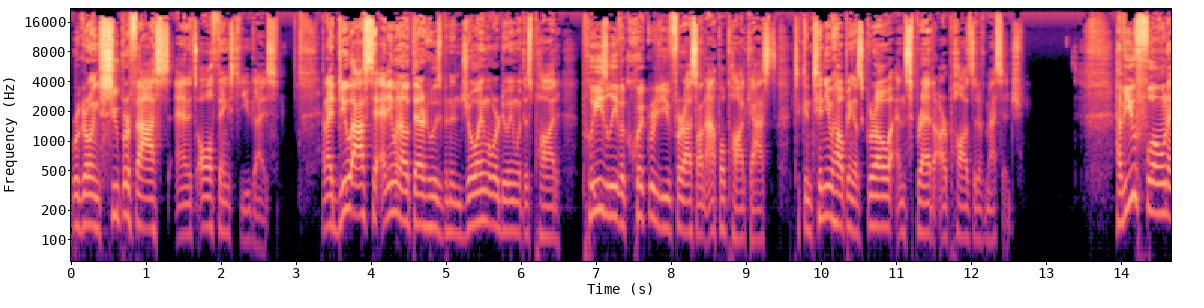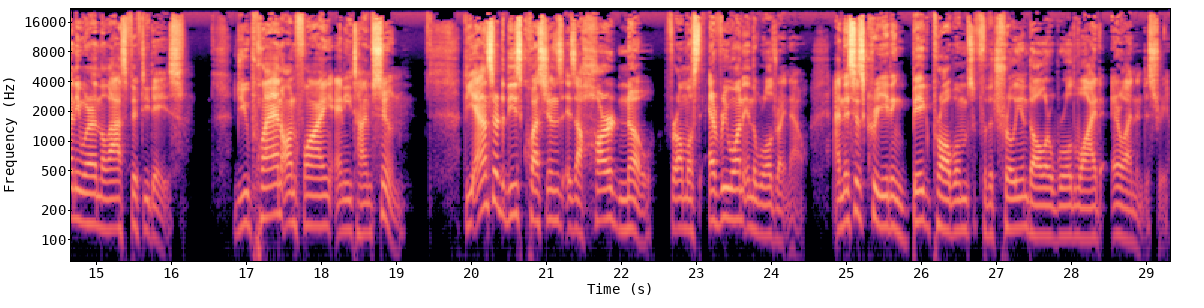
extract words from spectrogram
We're growing super fast, and it's all thanks to you guys. And I do ask to anyone out there who has been enjoying what we're doing with this pod, please leave a quick review for us on Apple Podcasts to continue helping us grow and spread our positive message. Have you flown anywhere in the last 50 days? Do you plan on flying anytime soon? The answer to these questions is a hard no for almost everyone in the world right now, and this is creating big problems for the trillion dollar worldwide airline industry.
